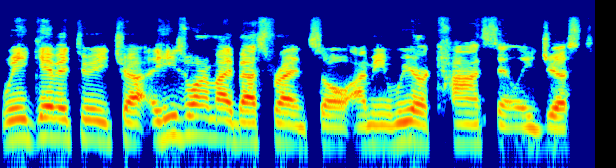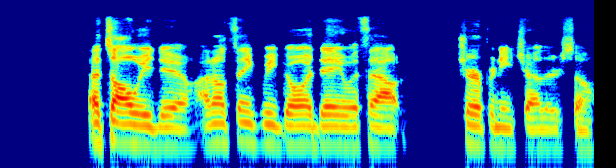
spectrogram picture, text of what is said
we give it to each other. He's one of my best friends, so I mean, we are constantly just. That's all we do. I don't think we go a day without chirping each other. So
